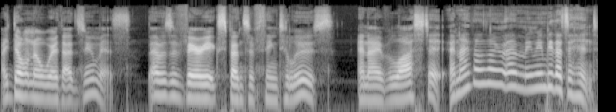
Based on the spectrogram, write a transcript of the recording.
I don't know where that Zoom is. That was a very expensive thing to lose, and I've lost it. And I thought like, maybe that's a hint.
